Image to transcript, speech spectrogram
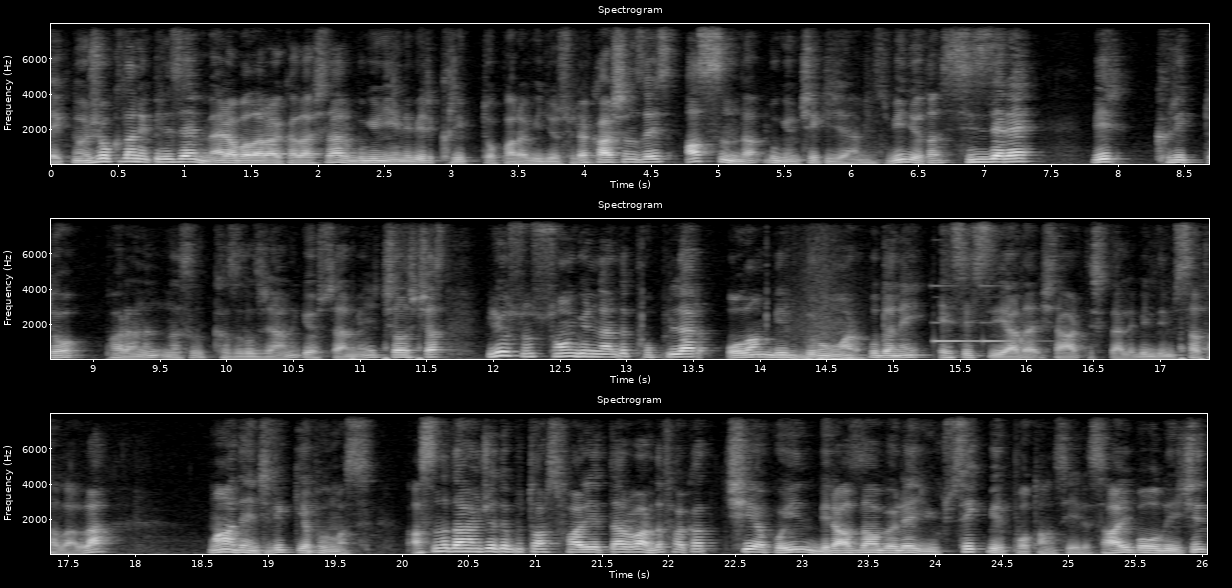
Teknoloji Oku'dan hepinize merhabalar arkadaşlar. Bugün yeni bir kripto para videosuyla karşınızdayız. Aslında bugün çekeceğimiz videoda sizlere bir kripto paranın nasıl kazanılacağını göstermeye çalışacağız. Biliyorsunuz son günlerde popüler olan bir durum var. Bu da ne? SSD ya da işte hard disklerle bildiğimiz SATA'larla madencilik yapılması. Aslında daha önce de bu tarz faaliyetler vardı fakat Chia Coin biraz daha böyle yüksek bir potansiyeli sahip olduğu için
